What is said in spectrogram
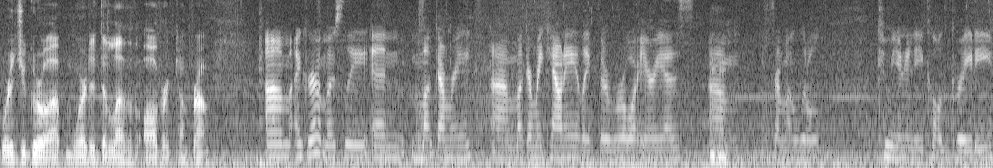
where did you grow up where did the love of auburn come from um, I grew up mostly in Montgomery, um, Montgomery County, like the rural areas. Mm-hmm. Um, mm-hmm. from a little community called Grady.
